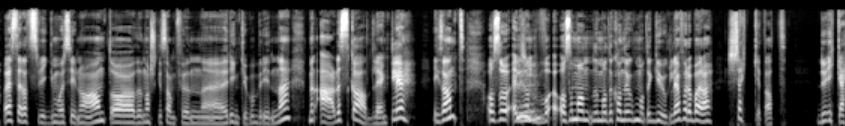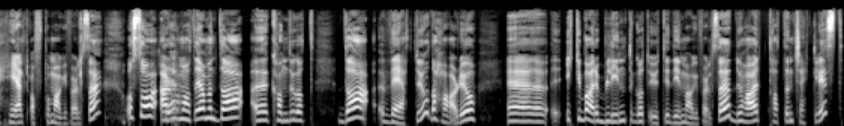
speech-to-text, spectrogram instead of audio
Og jeg ser at svigermor sier noe annet, og det norske samfunn uh, rynker på brynene. Men er det skadelig, egentlig? Ikke sant? Og så sånn, mm. kan du på en måte google det for å bare ha sjekket at du ikke er helt off på magefølelse. Og så er det på en måte Ja, men da uh, kan du godt Da vet du jo, da har du jo eh, ikke bare blindt gått ut i din magefølelse. Du har tatt en checklist,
